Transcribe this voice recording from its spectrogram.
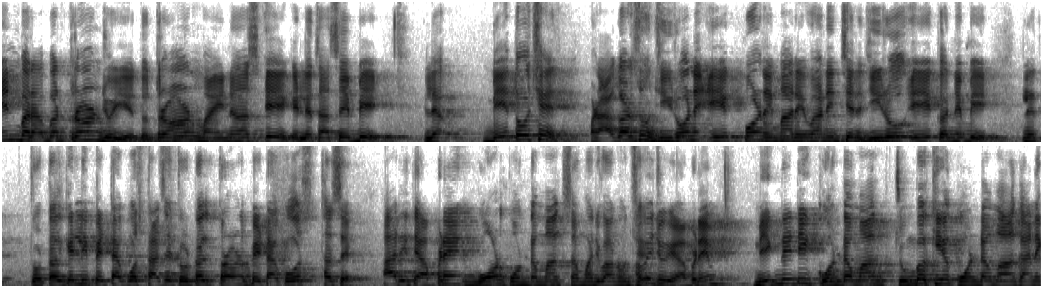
એન બરાબર ત્રણ જોઈએ તો ત્રણ માઇનસ એક એટલે થશે બે. એટલે બે તો છે જ, પણ આગળ શું જીરો ને એક પણ એમાં રહેવાની જ છે ને જીરો એક અને બે. એટલે ટોટલ કેટલી પેટાકોષ થશે? ટોટલ ત્રણ પેટાકોષ થશે. આ રીતે આપણે ગૌણ ક્વોન્ટમ આંક સમજવાનું છે. હવે જોઈએ આપણે મેગ્નેટિક ક્વોન્ટમ આંક ચુંબકીય ક્વોન્ટમ આંક આને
